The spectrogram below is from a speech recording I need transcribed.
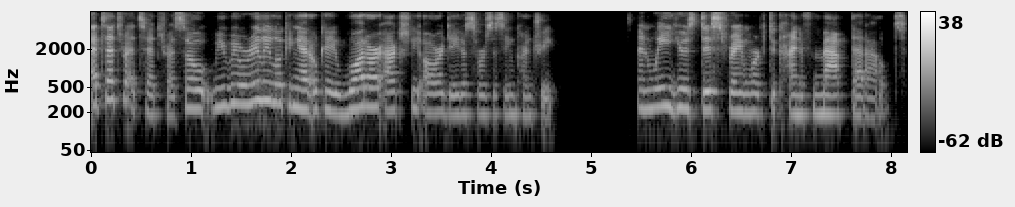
et cetera, et cetera. So we were really looking at, okay, what are actually our data sources in country? And we use this framework to kind of map that out.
